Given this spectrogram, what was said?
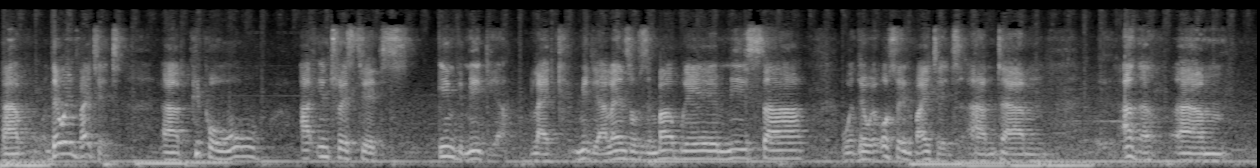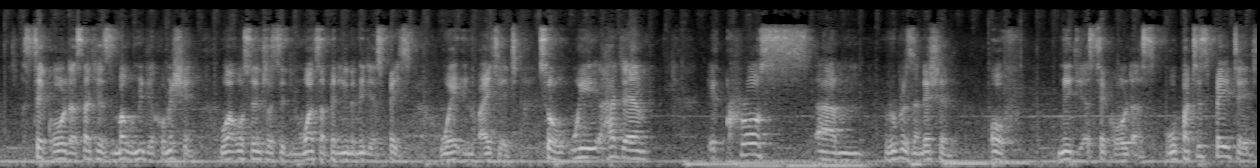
uh, they were invited. Uh, people who are interested in the media, like Media Alliance of Zimbabwe, MISA, they were also invited, and um, other um, stakeholders such as Zimbabwe Media Commission, who are also interested in what's happening in the media space, were invited. So we had a, a cross um, representation of media stakeholders who participated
